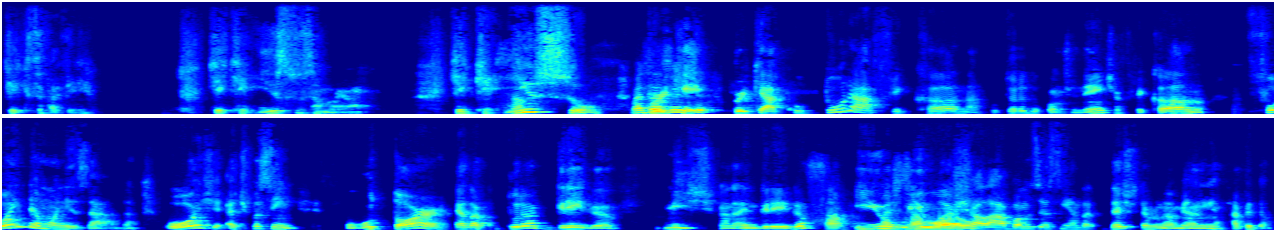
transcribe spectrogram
que, que você vai ver? O que, que é isso, Samuel? O que, que é Não. isso? Mas Por a gente- quê? Porque a cultura africana, a cultura do continente africano, foi endemonizada. Hoje, é tipo assim, o, o Thor é da cultura grega, mística, né? Grega. Sa- E o, mas e o Samuel, Oxalá, vamos dizer assim, é da- deixa eu terminar minha linha, rapidão.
